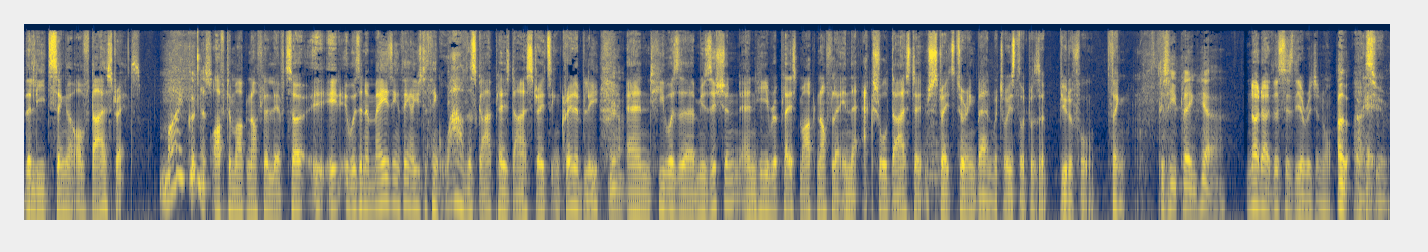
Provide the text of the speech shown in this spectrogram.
the lead singer of Dire Straits My goodness. after Mark Knopfler left. So it, it, it was an amazing thing. I used to think, wow, this guy plays Dire Straits incredibly. Yeah. And he was a musician and he replaced Mark Knopfler in the actual Dire Straits touring band, which I always thought was a beautiful thing. Is he playing here? No, no, this is the original. Oh, I assume.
